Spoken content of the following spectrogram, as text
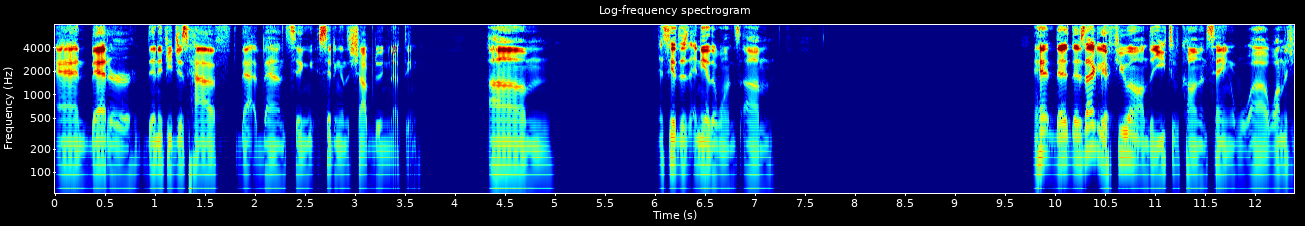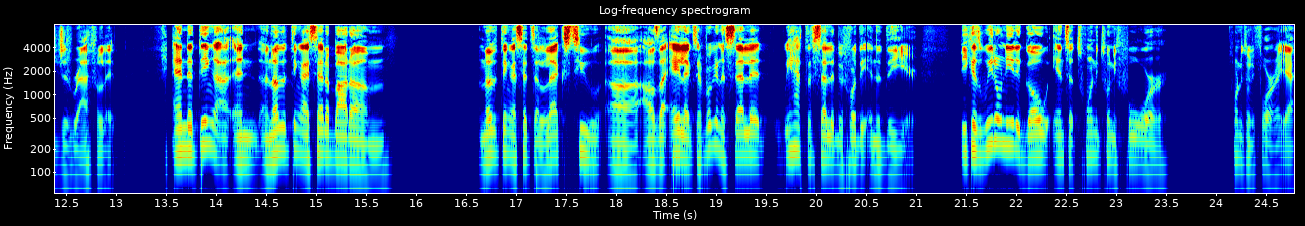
and better than if you just have that van sitting, sitting in the shop doing nothing. Um, let's see if there's any other ones. Um, and there, there's actually a few on the YouTube comments saying, uh, "Why don't you just raffle it?" And the thing, uh, and another thing I said about um, another thing I said to Lex too. Uh, I was like, hey Lex, if we're gonna sell it, we have to sell it before the end of the year because we don't need to go into 2024, 2024, right? Yeah.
